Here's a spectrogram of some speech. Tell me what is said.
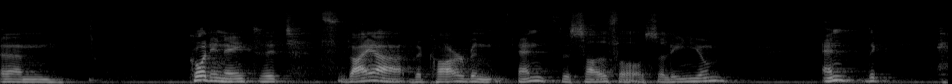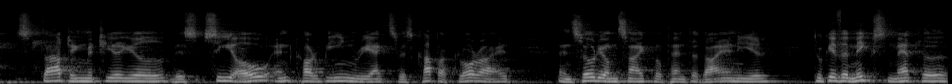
um, coordinated via the carbon and the sulfur or selenium. And the starting material with CO and carbene reacts with copper chloride and sodium cyclopentadienyl to give a mixed metal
